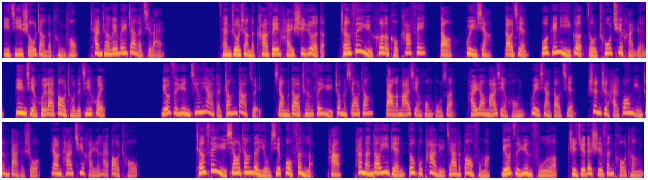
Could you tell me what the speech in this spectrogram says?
以及手掌的疼痛，颤颤巍巍站了起来。餐桌上的咖啡还是热的。陈飞宇喝了口咖啡，道：“跪下道歉，我给你一个走出去喊人，并且回来报仇的机会。”刘子韵惊讶的张大嘴，想不到陈飞宇这么嚣张，打了马显红不算，还让马显红跪下道歉，甚至还光明正大的说让他去喊人来报仇。陈飞宇嚣张的有些过分了，他他难道一点都不怕吕家的报复吗？刘子韵扶额，只觉得十分头疼。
